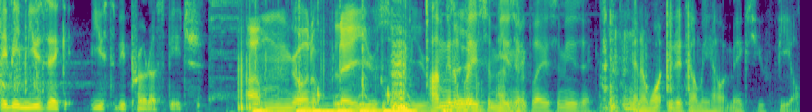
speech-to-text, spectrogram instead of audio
Maybe music used to be proto-speech. I'm gonna play you some music. I'm gonna play you some I'm music. gonna play some music. And I want you to tell me how it makes you feel.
